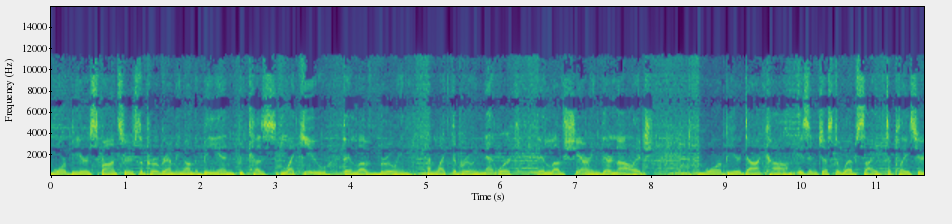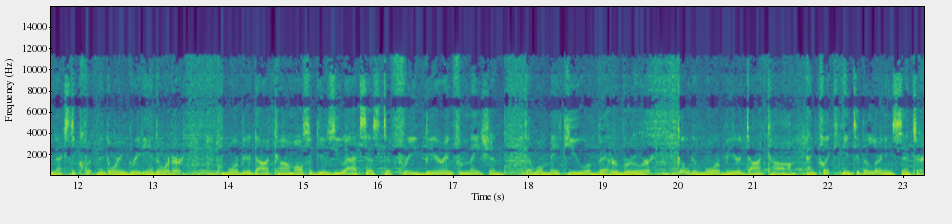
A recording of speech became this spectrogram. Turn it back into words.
More Beer sponsors the programming on the BN because, like you, they love brewing, and like the Brewing Network, they love sharing their knowledge. Morebeer.com isn't just a website to place your next equipment or ingredient order. Morebeer.com also gives you access to free beer information that will make you a better brewer. Go to morebeer.com and click into the Learning Center.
